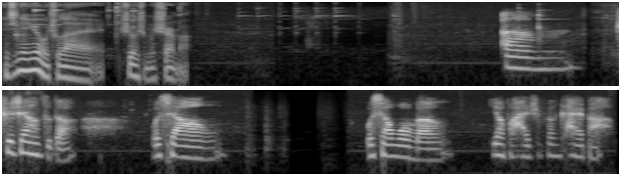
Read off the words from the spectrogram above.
你今天约我出来是有什么事儿吗？嗯，是这样子的，我想，我想我们。要不还是分开吧。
